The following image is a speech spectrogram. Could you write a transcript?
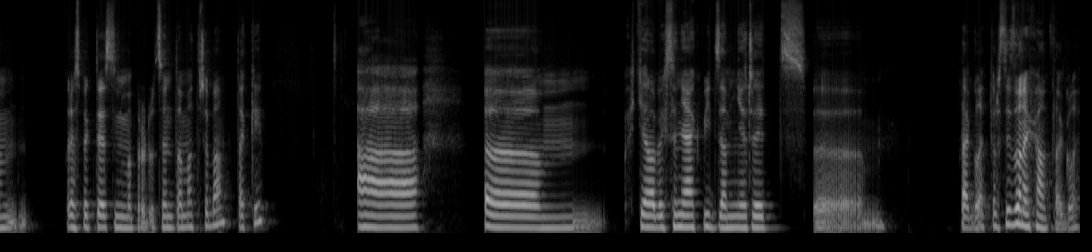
um, respektive s jinýma producentama třeba taky. A um, chtěla bych se nějak víc zaměřit um, takhle, prostě to nechám takhle.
